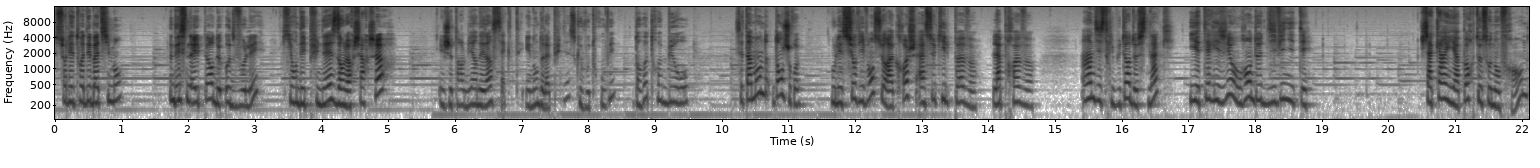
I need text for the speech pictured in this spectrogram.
sur les toits des bâtiments, des snipers de haute volée qui ont des punaises dans leurs chercheurs. Et je parle bien des insectes et non de la punaise que vous trouvez dans votre bureau. C'est un monde dangereux, où les survivants se raccrochent à ce qu'ils peuvent. La preuve. Un distributeur de snacks y est érigé au rang de divinité, Chacun y apporte son offrande,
